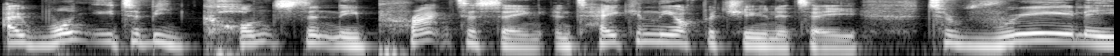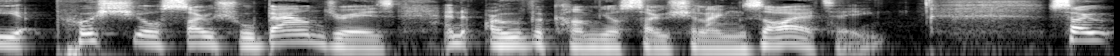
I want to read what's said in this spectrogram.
I want you to be constantly practicing and taking the opportunity to really push your social boundaries and overcome your social anxiety. So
